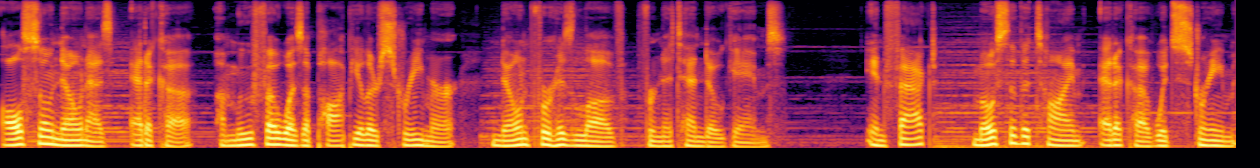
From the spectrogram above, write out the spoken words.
Also known as Etika, Amofah was a popular streamer known for his love for Nintendo games. In fact, most of the time, Etika would stream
